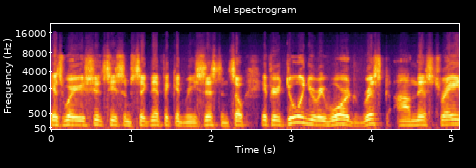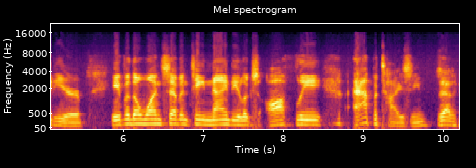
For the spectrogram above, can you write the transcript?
is where you should see some significant resistance. So if you're doing your reward risk on this trade here, even though 117.90 looks awfully appetizing, is that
